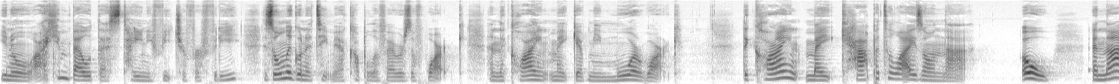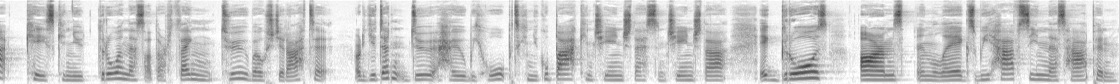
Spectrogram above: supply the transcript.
you know, I can build this tiny feature for free. It's only going to take me a couple of hours of work, and the client might give me more work. The client might capitalize on that. Oh, in that case, can you throw in this other thing too whilst you're at it? Or you didn't do it how we hoped. Can you go back and change this and change that? It grows arms and legs. We have seen this happen.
